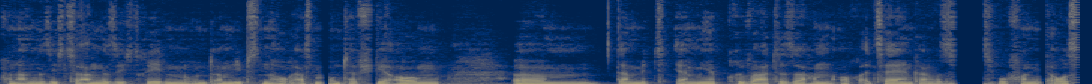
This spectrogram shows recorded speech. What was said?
von Angesicht zu Angesicht reden und am liebsten auch erstmal unter vier Augen, ähm, damit er mir private Sachen auch erzählen kann, was ich wovon ich aussehe,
